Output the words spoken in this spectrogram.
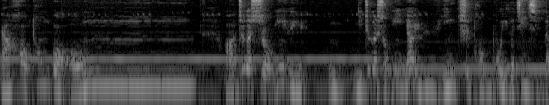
然后通过嗡啊这个手印与。你你这个手印要与语音是同步一个进行的，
